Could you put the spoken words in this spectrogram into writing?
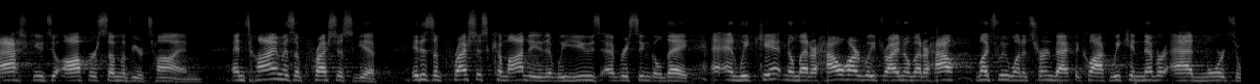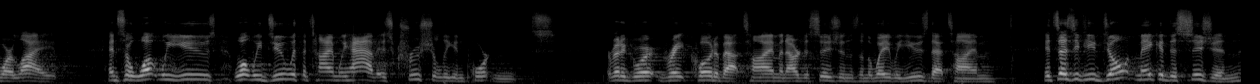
asked you to offer some of your time. And time is a precious gift. It is a precious commodity that we use every single day. And we can't, no matter how hard we try, no matter how much we want to turn back the clock, we can never add more to our life. And so, what we use, what we do with the time we have, is crucially important. I read a great quote about time and our decisions and the way we use that time. It says, if you don't make a decision,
